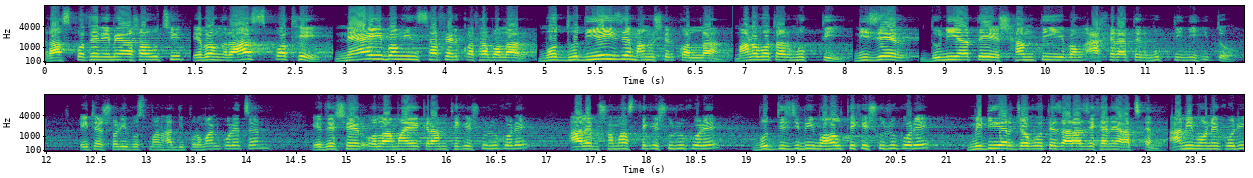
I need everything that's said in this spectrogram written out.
রাজপথে নেমে আসা উচিত এবং রাজপথে ন্যায় এবং ইনসাফের কথা বলার মধ্য দিয়েই যে মানুষের কল্যাণ, মানবতার মুক্তি, নিজের দুনিয়াতে শান্তি এবং আখেরাতের মুক্তি নিহিত, এটা শরীফ ওসমান হাদি প্রমাণ করেছেন। এদেশের ওলামায়ে ক্রাম থেকে শুরু করে, আলেম সমাজ থেকে শুরু করে, বুদ্ধিজীবী মহল থেকে শুরু করে মিডিয়ার জগতে যারা যেখানে আছেন, আমি মনে করি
